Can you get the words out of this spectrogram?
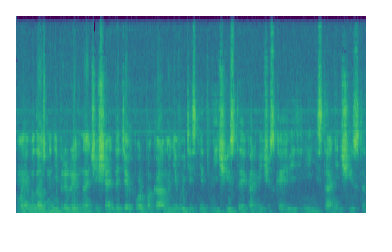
Мы его должны непрерывно очищать до тех пор, пока оно не вытеснит нечистое кармическое видение и не станет чистым.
